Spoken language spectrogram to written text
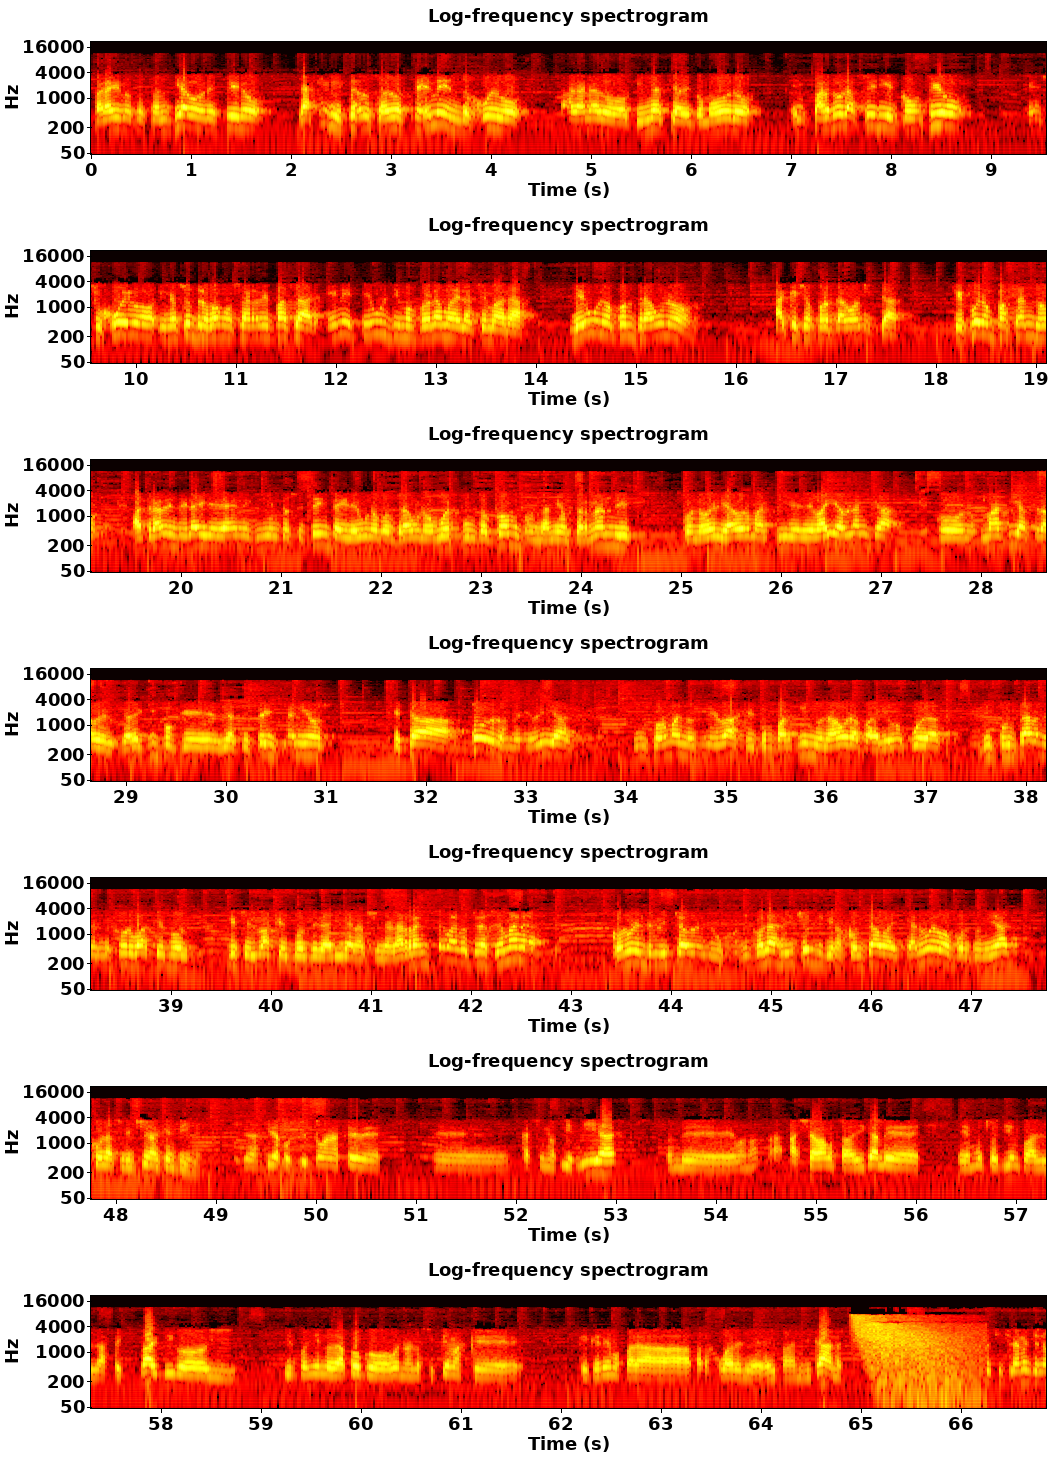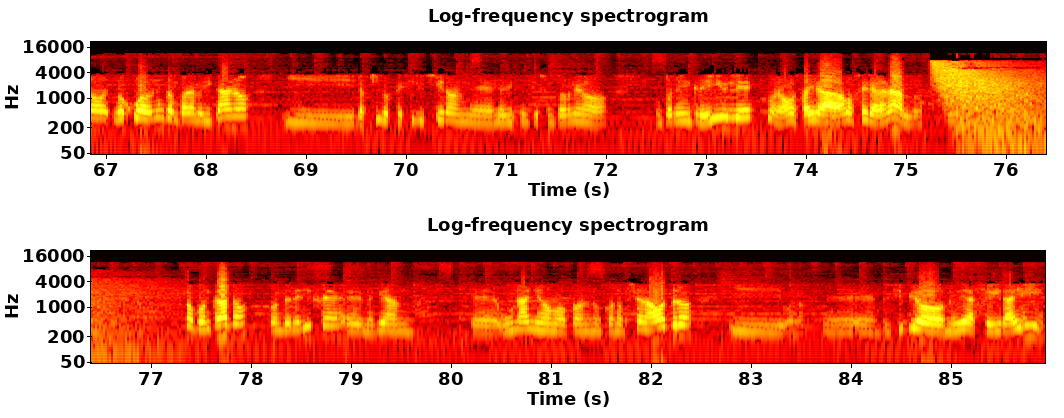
para irnos a Santiago del Estero. La serie está 2 a 2, tremendo juego. Ha ganado Gimnasia de Comodoro. Empardó la serie, confió en su juego y nosotros vamos a repasar en este último programa de la semana de uno contra uno aquellos protagonistas que fueron pasando a través del aire de AM570 y de uno contra uno web.com con Damián Fernández, con Noelia Dorman y desde Bahía Blanca con Matías Traversa, el equipo que desde hace seis años está todos los mediodías informándote de básquet, compartiendo una hora para que vos puedas disfrutar del mejor básquetbol que es el básquetbol de la Liga Nacional. Arrancaba nuestra semana con un entrevistado de lujo, Nicolás Ricciotti, que nos contaba esta nueva oportunidad con la selección argentina. la gira por Houston van a ser eh, casi unos 10 días, donde bueno allá vamos a dedicarle eh, mucho tiempo al aspecto táctico y ir poniendo de a poco bueno los sistemas que, que queremos para, para jugar el, Panamericano. Yo sinceramente no, he jugado nunca en Panamericano y los chicos que sí lo hicieron eh, me dicen que es un torneo un torneo increíble. Bueno, vamos a ir a, vamos a ir a ganarlo. No, contrato con Tenerife, eh, me quedan eh, un año con, con opción a otro y bueno, en principio mi idea es seguir ahí.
